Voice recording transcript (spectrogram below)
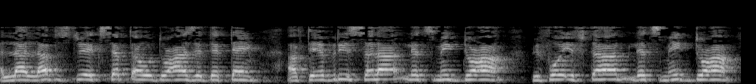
Allah loves to accept our duas at that time. After every salah, let's make dua. Before iftar, let's make dua.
